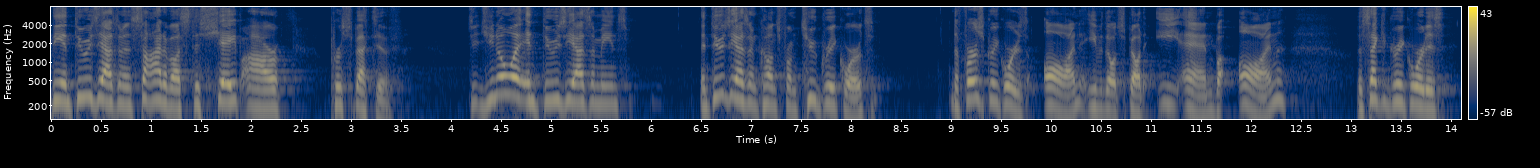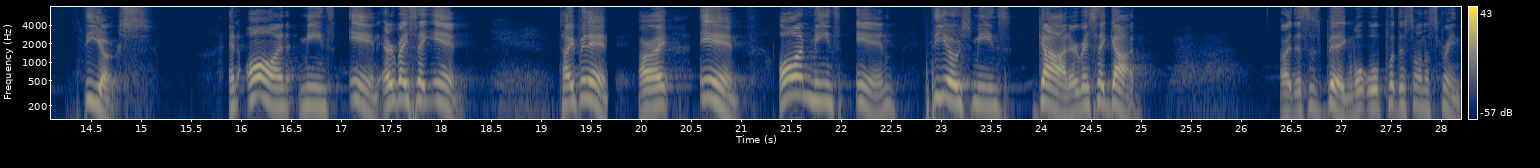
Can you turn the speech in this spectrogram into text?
the enthusiasm inside of us to shape our perspective. Do you know what enthusiasm means? Enthusiasm comes from two Greek words. The first Greek word is on, even though it's spelled E N, but on. The second Greek word is theos. And on means in. Everybody say in. in. Type it in. All right? In. On means in. Theos means God. Everybody say God. All right, this is big. We'll, we'll put this on the screen.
